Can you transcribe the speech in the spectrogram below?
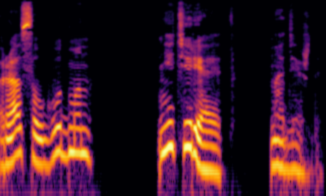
Рассел Гудман не теряет надежды.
